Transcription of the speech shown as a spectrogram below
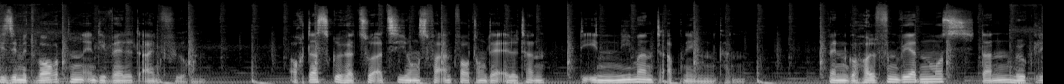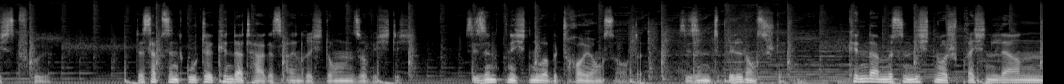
die sie mit Worten in die Welt einführen. Auch das gehört zur Erziehungsverantwortung der Eltern, die ihnen niemand abnehmen kann. Wenn geholfen werden muss, dann möglichst früh. Deshalb sind gute Kindertageseinrichtungen so wichtig. Sie sind nicht nur Betreuungsorte, sie sind Bildungsstätten. Kinder müssen nicht nur sprechen lernen,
